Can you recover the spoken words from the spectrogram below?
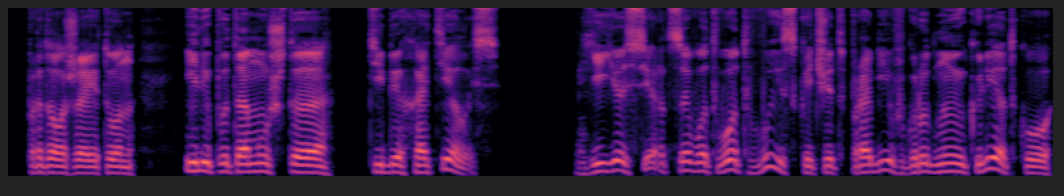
— продолжает он. «Или потому что тебе хотелось?» Ее сердце вот-вот выскочит, пробив грудную клетку,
